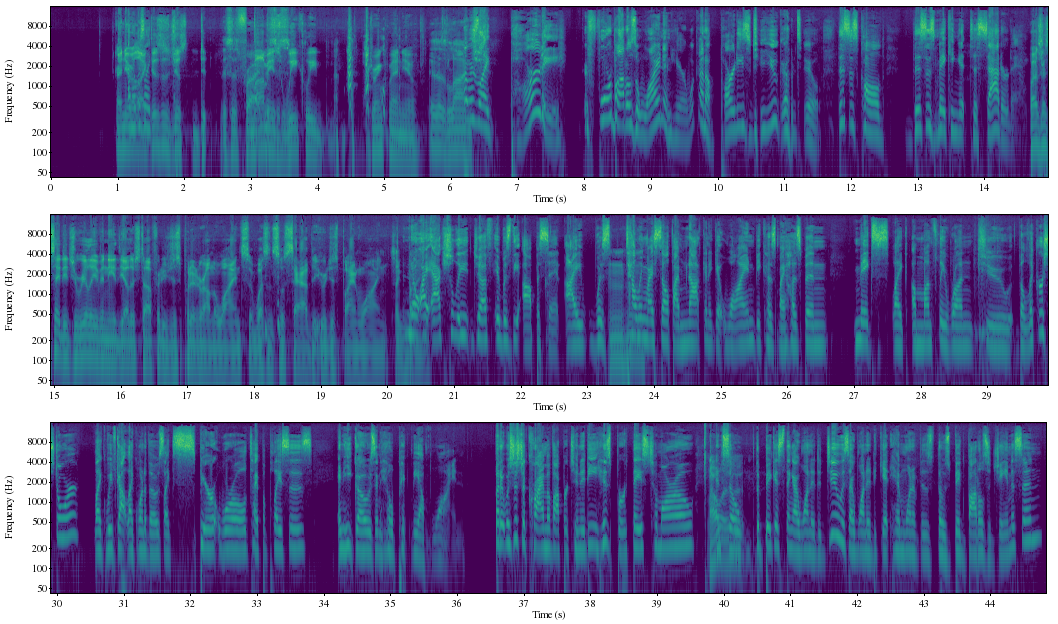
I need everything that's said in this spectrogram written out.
And you're And like, like- this is just d- This is Friday. mommy's this is, weekly drink menu. This is lunch. I was like, party? There's four bottles of wine in here. What kind of parties do you go to? This is called this is making it to Saturday. Well, I was gonna say, did you really even need the other stuff, or did you just put it around the wine so it wasn't so sad that you were just buying wine? It's like No, buying- I actually, Jeff, it was the opposite. I was mm-hmm. telling myself I'm not going to get wine because my husband makes like a monthly run to the liquor store. Like we've got like one of those like spirit world type of places, and he goes and he'll pick me up wine. But it was just a crime of opportunity. His birthday's tomorrow, Oh, and is so it? the biggest thing I wanted to do is I wanted to get him one of his those big bottles of Jameson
